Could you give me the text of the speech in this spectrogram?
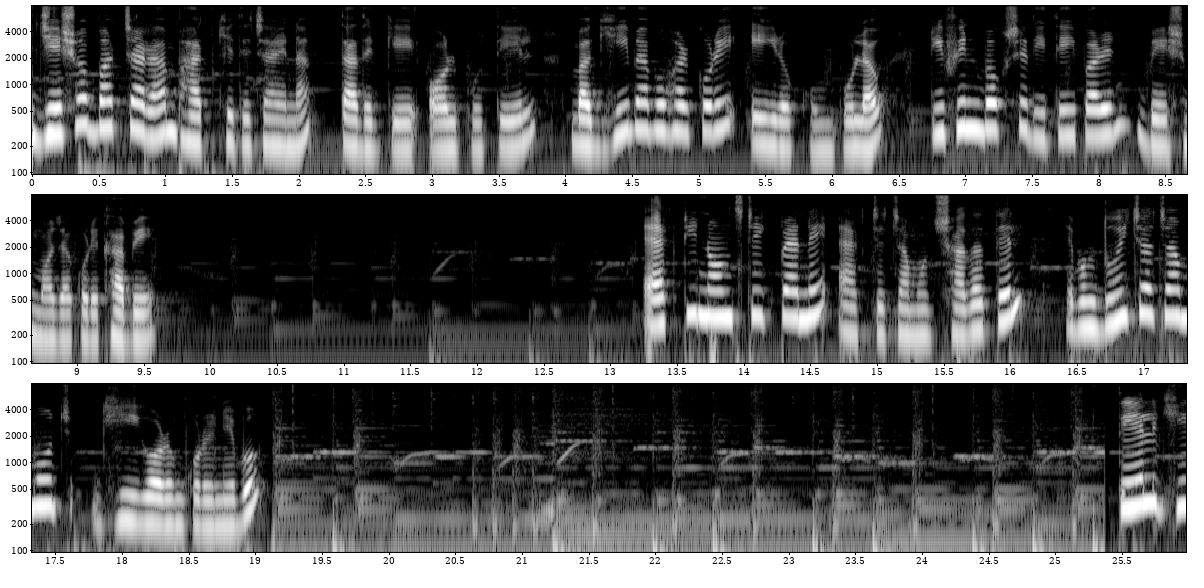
যেসব বাচ্চারা ভাত খেতে চায় না, তাদেরকে অল্প তেল বা ঘি ব্যবহার করে এই রকম পোলাও টিফিন বক্সে দিতেই পারেন, বেশ মজা করে খাবে। একটি ননস্টিক প্যানে এক চা চামচ সাদা তেল এবং দুই চা চামচ ঘি গরম করে নেব। তেল ঘি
